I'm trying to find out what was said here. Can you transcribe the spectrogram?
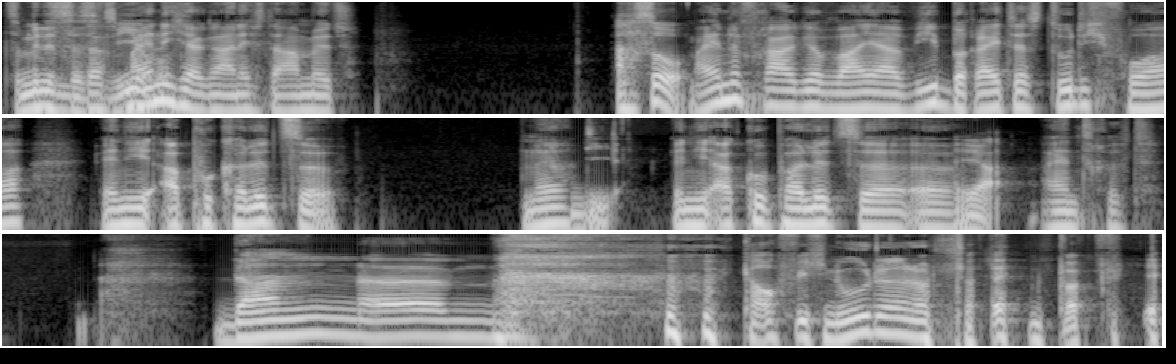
Zumindest das, Das Virus. meine ich ja gar nicht damit. Ach so. Meine Frage war ja, wie bereitest du dich vor, wenn die Apokalypse, ne? Die, Wenn die Akopalypse äh, ja. eintritt. Dann ähm, kaufe ich Nudeln und Toilettenpapier.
